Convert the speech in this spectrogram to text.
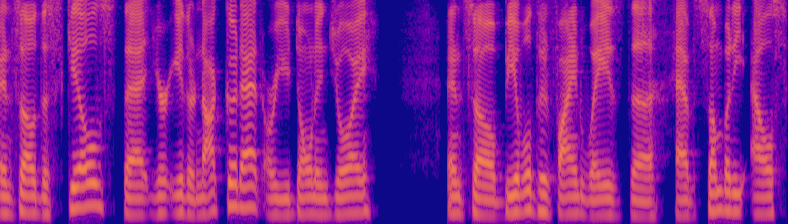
And so the skills that you're either not good at or you don't enjoy. And so be able to find ways to have somebody else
